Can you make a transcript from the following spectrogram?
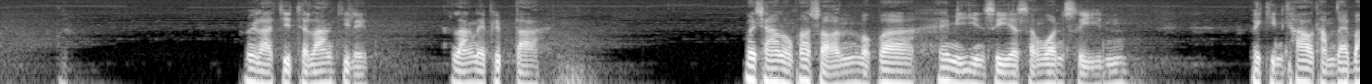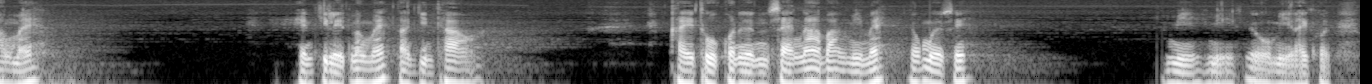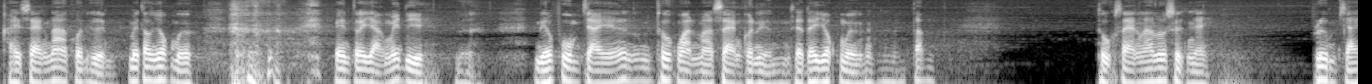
เวลาจิตจะล้างกิเลสล้างในพริบตา มื่อเช้าหลวงพ่อสอนบอกว่าให้มีอินทรีย์สังวรศีล ไปกินข้าวทำได้บ้างไหม เห็นกิเลสบ้างไหมตอนกินข้าว ใครถูกคนอื่นแซงหน้าบ้างมีไหมยกมือสิมีมีโอ้มีหลายคน ใครแซงหน้าคนอื่น ไม่ต้องยกมือ เป็นตัวอย่างไม่ดีเดี๋ยวภูมิใจทุกวันมาแซงคนอื่น จะได้ยกมือต้อง ถูกแซงแล้วรู้สึกไงปลื้มใจ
